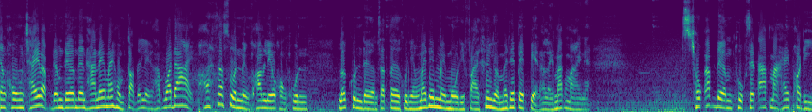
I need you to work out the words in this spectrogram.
ยังคงใช้แบบเดิมๆเดินทางได้ไหมผมตอบได้เลยครับว่าได้ เพราะถ้าส่วนหนึ่งความเร็วของคุณรถคุณเดิมสเตอร์คุณยังไม่ได้ไปโมดิฟายเครื่องยนต์ไม่ได้ไปเปลี่ยนอะไรมากมายเนี่ยโชคอัพเดิมถูกเซตอัพมาให้พอดี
